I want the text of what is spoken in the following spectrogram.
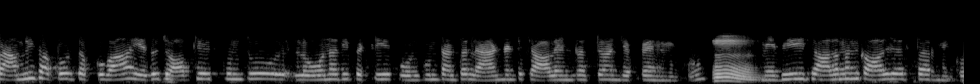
ఫ్యామిలీ సపోర్ట్ తక్కువ. ఏదో జాబ్ చేసుకుంటూ లోన్ అది పెట్టి కొనుక్కుంటాను సార్ ల్యాండ్ అంటే చాలా ఇంట్రెస్ట్ అని చెప్పాను మీకు. మేబీ చాలా మంది కాల్ చేస్తారు మీకు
